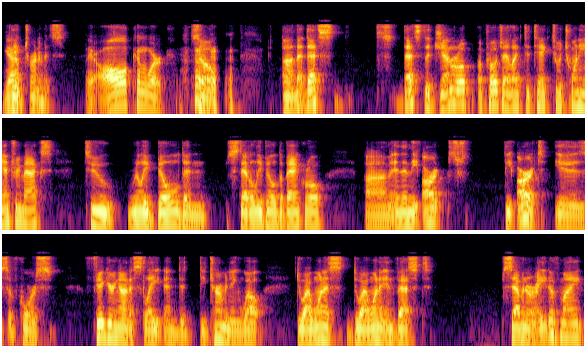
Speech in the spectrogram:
Yeah. big tournaments. They all can work. So uh, that that's that's the general approach I like to take to a 20 entry max to really build and steadily build the bankroll. Um, and then the art the art is of course figuring out a slate and de- determining well do I want to do I want to invest seven or eight of my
